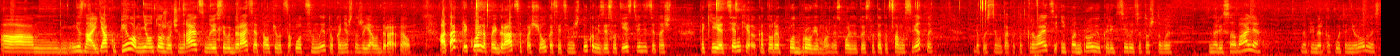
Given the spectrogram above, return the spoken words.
не знаю, я купила, мне он тоже очень нравится, но если выбирать и отталкиваться от цены, то, конечно же, я выбираю Elf. А так прикольно поиграться, пощелкать этими штуками. Здесь вот есть, видите, значит, такие оттенки, которые под бровью можно использовать. То есть вот этот самый светлый, допустим, вот так вот открываете и под бровью корректируете то, что вы нарисовали, например, какую-то неровность,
